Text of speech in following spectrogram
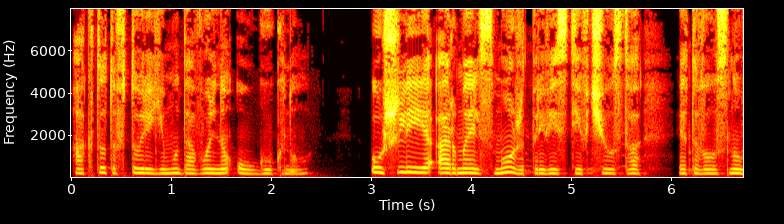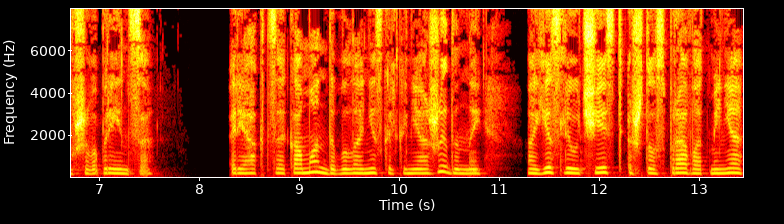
а кто-то в торе ему довольно угукнул. Уж Лия Армель сможет привести в чувство этого уснувшего принца. Реакция команды была несколько неожиданной, а если учесть, что справа от меня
